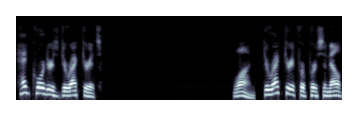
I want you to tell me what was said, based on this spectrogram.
Headquarters Directorates 1. Directorate for Personnel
